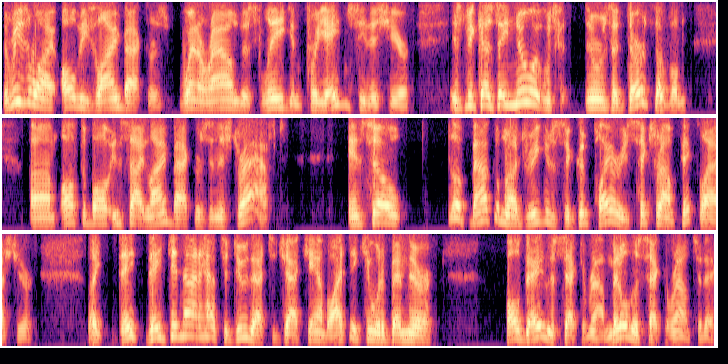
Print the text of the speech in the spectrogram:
the reason why all these linebackers went around this league in free agency this year is because they knew it was there was a dearth of them um, off the ball inside linebackers in this draft, and so look, Malcolm Rodriguez is a good player. He's a six round pick last year. Like they they did not have to do that to Jack Campbell. I think he would have been there all day in the second round, middle of the second round today.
